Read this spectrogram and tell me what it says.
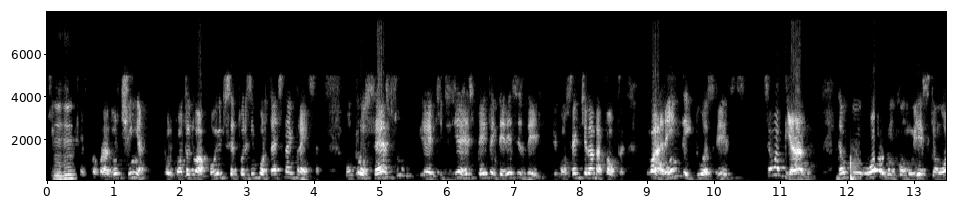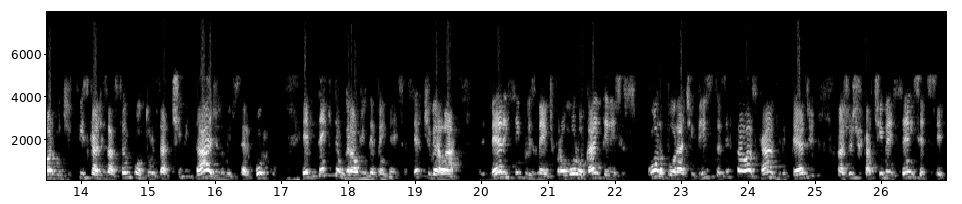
que uhum. o procurador tinha por conta do apoio de setores importantes da imprensa. O processo é, que dizia respeito a interesses dele, ele consegue tirar da pauta 42 vezes, isso é uma piada. Então, um órgão como esse, que é um órgão de fiscalização e controle da atividade do Ministério Público, ele tem que ter um grau de independência. Se ele estiver lá, mera e simplesmente para homologar interesses corporativistas, ele está lascado, ele perde a justificativa, a essência de ser.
